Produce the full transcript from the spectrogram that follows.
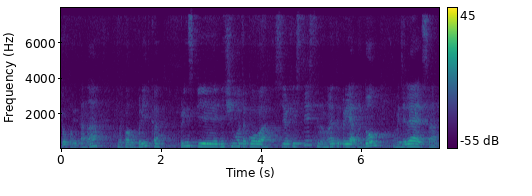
теплые тона, на полу плитка. В принципе, ничего такого сверхъестественного, но это приятно. Дом выделяется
